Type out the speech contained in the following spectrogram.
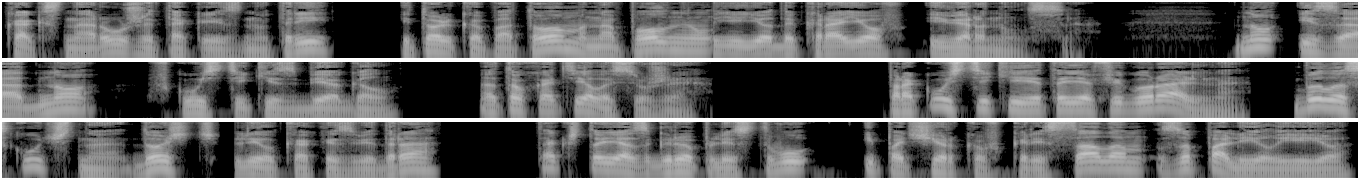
как снаружи, так и изнутри, и только потом наполнил ее до краев и вернулся. Ну и заодно в кустики сбегал, а то хотелось уже. Про кустики это я фигурально. Было скучно, дождь лил как из ведра, так что я сгреб листву и, почеркав кресалом, запалил ее,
